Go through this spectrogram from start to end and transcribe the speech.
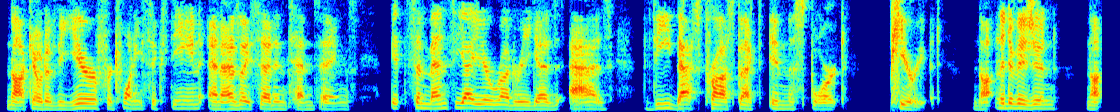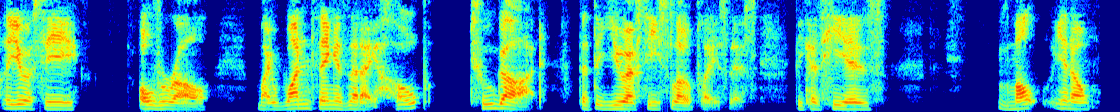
knockout of the year for 2016. And as I said in 10 things, it cements Yair Rodriguez as the best prospect in the sport, period. Not in the division, not in the UFC, overall. My one thing is that I hope to God that the UFC slow plays this because he is, you know,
